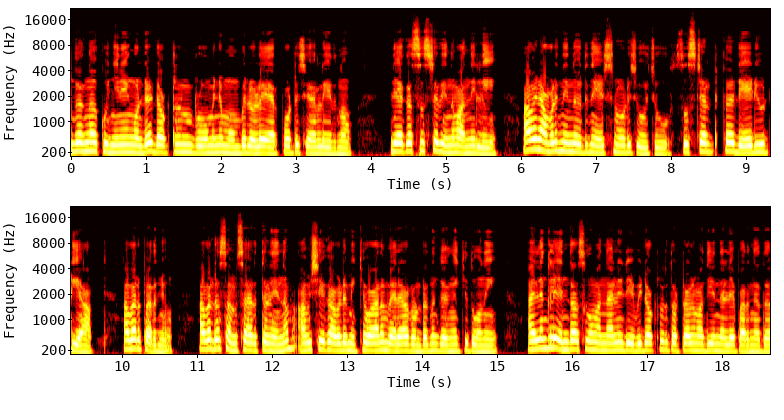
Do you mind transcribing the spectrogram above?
ഗംഗ കുഞ്ഞിനെയും കൊണ്ട് ഡോക്ടറിന് റൂമിന് മുമ്പിലുള്ള എയർപോർട്ട് ചേർലിരുന്നു ലേഖ സിസ്റ്റർ ഇന്ന് വന്നില്ലേ? അവൻ അവിടെ നിന്ന് ഒരു നേഴ്സിനോട് ചോദിച്ചു. സിസ്റ്റർക്ക് ഡേ ഡ്യൂട്ടിയാ അവർ പറഞ്ഞു. അവരുടെ സംസാരത്തിൽ നിന്നും അഭിഷേക് അവിടെ മിക്കവാറും വരാറുണ്ടെന്ന് ഗംഗയ്ക്ക് തോന്നി. അല്ലെങ്കിൽ എന്ത് അസുഖം വന്നാലും രവി ഡോക്ടർ തൊട്ടാൽ മതിയെന്നല്ലേ പറഞ്ഞത്?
